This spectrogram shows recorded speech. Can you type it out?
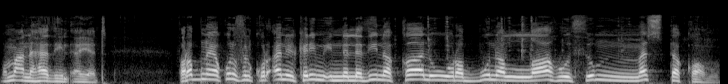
ومعنى هذه الآيات. فربنا يقول في القرآن الكريم إن الذين قالوا ربنا الله ثم استقاموا.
